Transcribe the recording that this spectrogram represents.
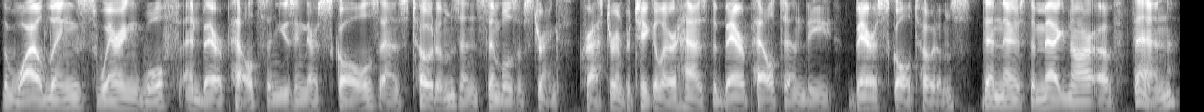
the wildlings wearing wolf and bear pelts and using their skulls as totems and symbols of strength. Craster in particular has the bear pelt and the bear skull totems. Then there's the Magnar of Thenn,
